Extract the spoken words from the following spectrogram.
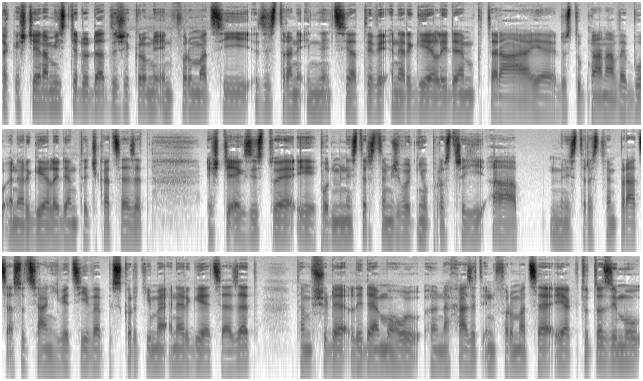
Tak ještě je na místě dodat, že kromě informací ze strany iniciativy Energie lidem, která je dostupná na webu energielidem.cz, ještě existuje i pod ministerstvem životního prostředí a ministerstvem práce a sociálních věcí web skrotíme energie.cz. Tam všude lidé mohou eh, nacházet informace, jak tuto zimu,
